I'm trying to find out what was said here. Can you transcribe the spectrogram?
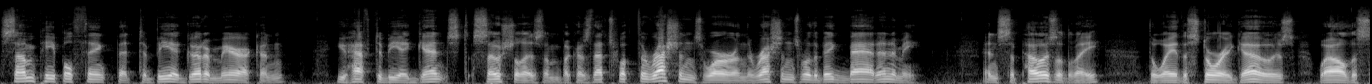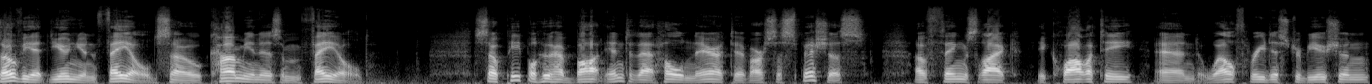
Some people think that to be a good American, you have to be against socialism because that's what the Russians were, and the Russians were the big bad enemy. And supposedly, the way the story goes, well, the Soviet Union failed, so communism failed. So people who have bought into that whole narrative are suspicious of things like equality and wealth redistribution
